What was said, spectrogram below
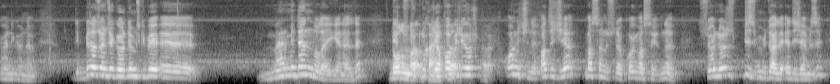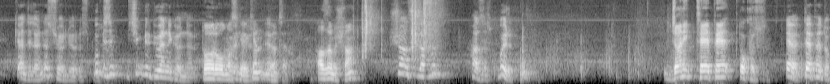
Güvenlik önlemi. Biraz önce gördüğümüz gibi e, mermiden dolayı genelde bir Dolunma tutukluk kaynaklı, yapabiliyor. evet. Onun için atıcıya masanın üstüne koymasını söylüyoruz. Biz müdahale edeceğimizi kendilerine söylüyoruz. Bu bizim için bir güvenlik önlemi. Doğru olması Güvenlik gereken önlemi. yöntem. Hazır mı şu an? Şu an silahımız hazır. Buyurun. Canik TP9. Evet, TP9.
